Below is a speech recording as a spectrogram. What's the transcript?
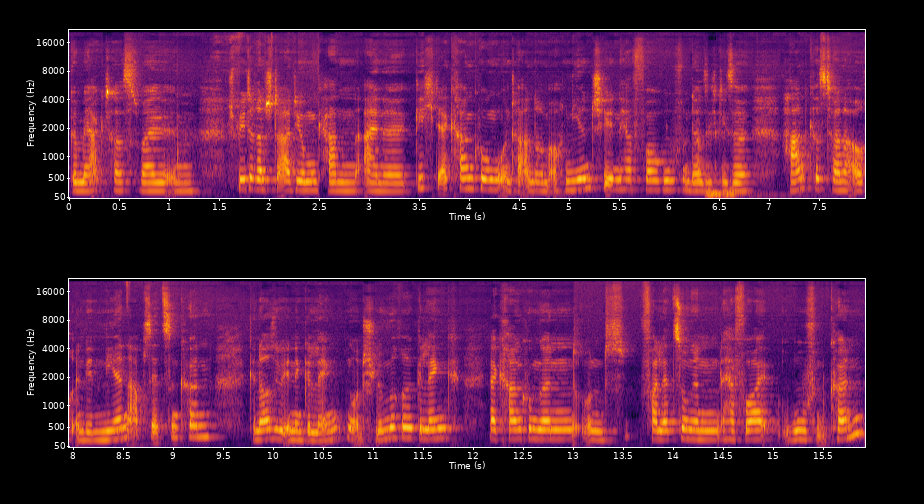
gemerkt hast, weil im späteren Stadium kann eine Gichterkrankung unter anderem auch Nierenschäden hervorrufen, da sich mhm. diese Harnkristalle auch in den Nieren absetzen können, genauso wie in den Gelenken und schlimmere Gelenkerkrankungen und Verletzungen hervorrufen können.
